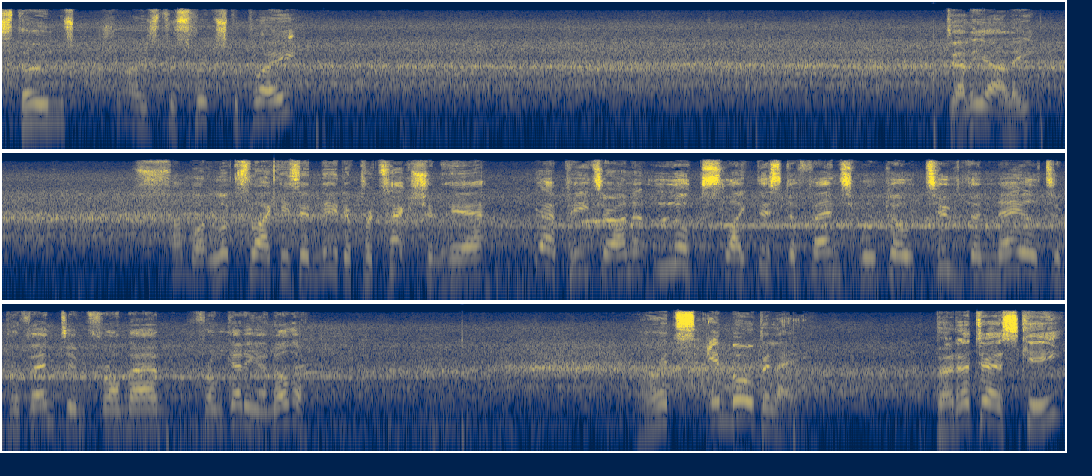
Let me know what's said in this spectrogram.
Stones tries to switch the play. Dele Alli. Someone looks like he's in need of protection here. Yeah, Peter, and it looks like this defence will go tooth and nail to prevent him from um, from getting another. Now it's Immobile. Bernardeschi.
